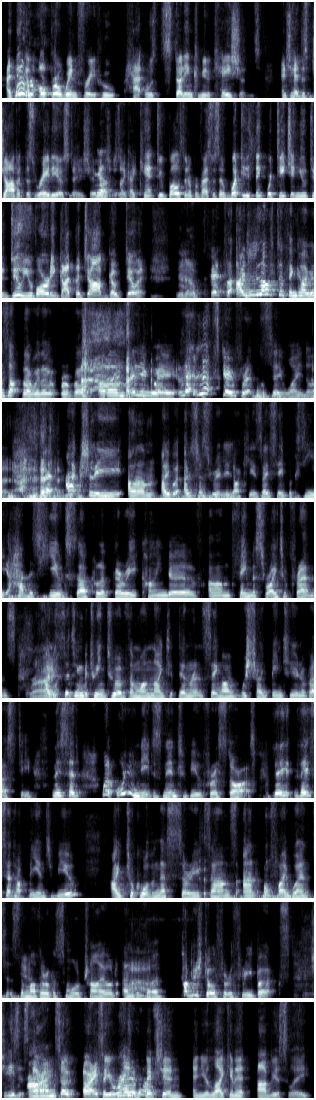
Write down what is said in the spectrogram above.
I think of Oprah Winfrey, who had, was studying communications and she had this job at this radio station. Yeah. And she was like, I can't do both. And a professor said, What do you think we're teaching you to do? You've already got the job. Go do it you know? It's, i'd love to think i was up there with oprah but um, anyway let, us go for it and see why not. But actually um, I, w- I was just really lucky as i say because he had this huge circle of very kind of um, famous writer friends. Right. i was sitting between two of them one night at dinner and saying i wish i'd been to university. And they said well all you need is an interview for a start. They they set up the interview I took all the necessary exams and off I went as the yeah. mother of a small child and wow. the published author of three books. Jesus. And all right. So all right. So you're writing fiction and you're liking it, obviously.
